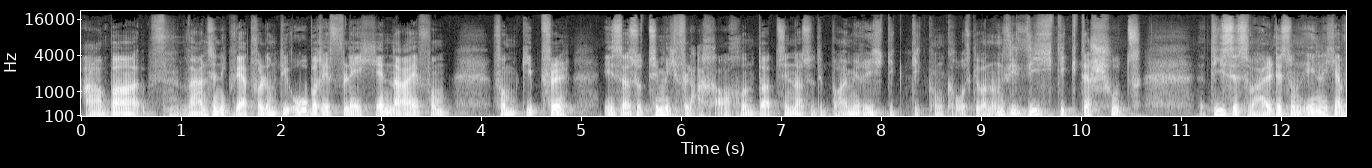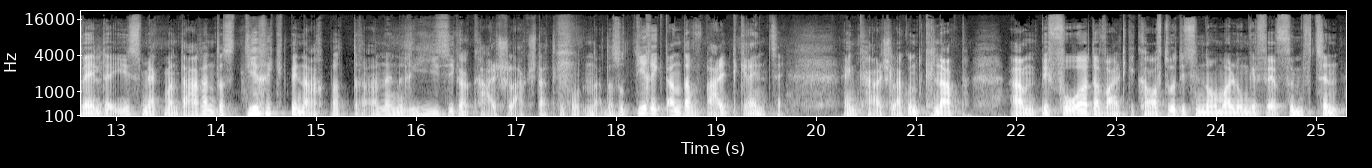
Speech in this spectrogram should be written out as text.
aber wahnsinnig wertvoll. Und die obere Fläche nahe vom, vom Gipfel ist also ziemlich flach auch und dort sind also die Bäume richtig dick und groß geworden. Und wie wichtig der Schutz dieses Waldes und ähnlicher Wälder ist, merkt man daran, dass direkt benachbart dran ein riesiger Kahlschlag stattgefunden hat. Also direkt an der Waldgrenze ein Kahlschlag. Und knapp ähm, bevor der Wald gekauft wurde, sind nochmal ungefähr 15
